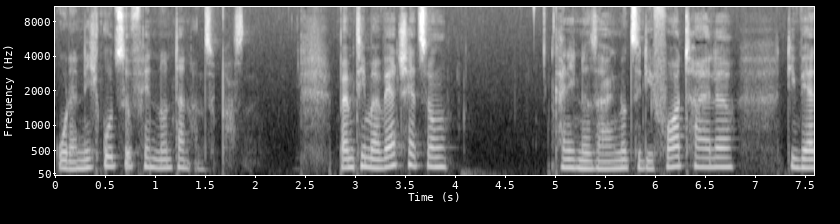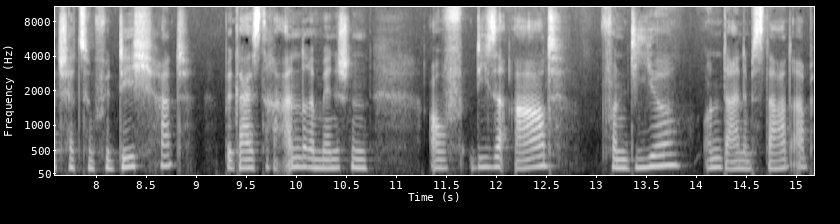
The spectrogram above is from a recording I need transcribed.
oder nicht gut zu finden und dann anzupassen. Beim Thema Wertschätzung kann ich nur sagen, nutze die Vorteile, die Wertschätzung für dich hat, begeistere andere Menschen auf diese Art von dir und deinem Startup.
